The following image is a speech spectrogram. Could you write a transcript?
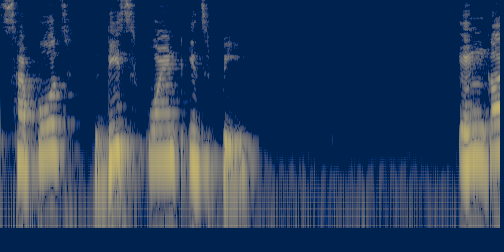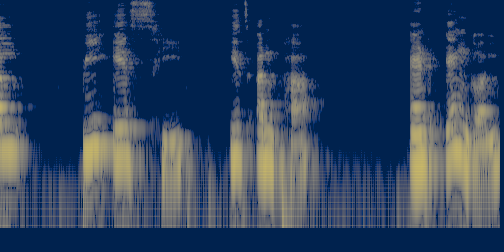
Suppose this point is P. Angle PAC is alpha and angle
